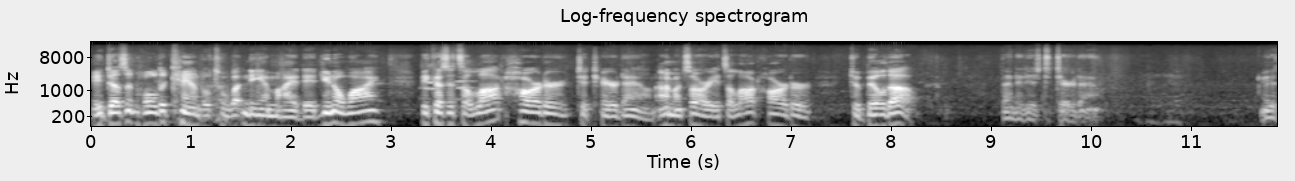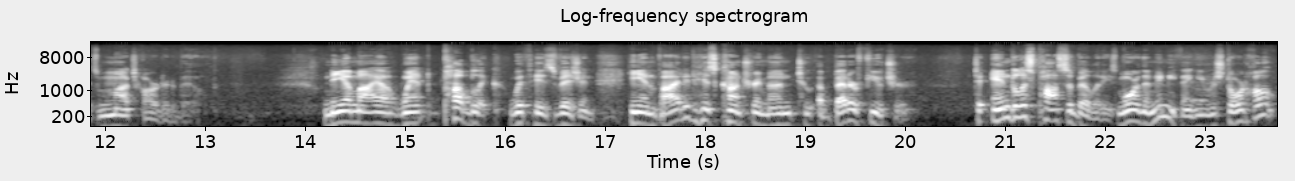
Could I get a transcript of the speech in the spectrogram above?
it doesn't hold a candle to what Nehemiah did. You know why? Because it's a lot harder to tear down. I'm sorry, it's a lot harder to build up than it is to tear down. It's much harder to build. Nehemiah went public with his vision. He invited his countrymen to a better future, to endless possibilities. More than anything, he restored hope.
